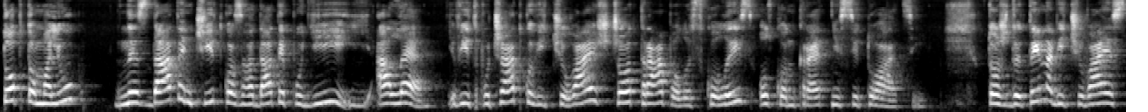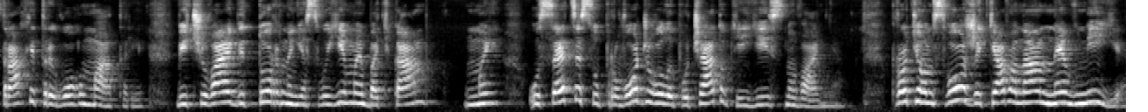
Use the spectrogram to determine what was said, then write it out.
Тобто малюк не здатен чітко згадати події, але від початку відчуває, що трапилось колись у конкретній ситуації. Тож дитина відчуває страх і тривогу матері, відчуває відторгнення своїми батьками. Ми усе це супроводжували початок її існування. Протягом свого життя вона не вміє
